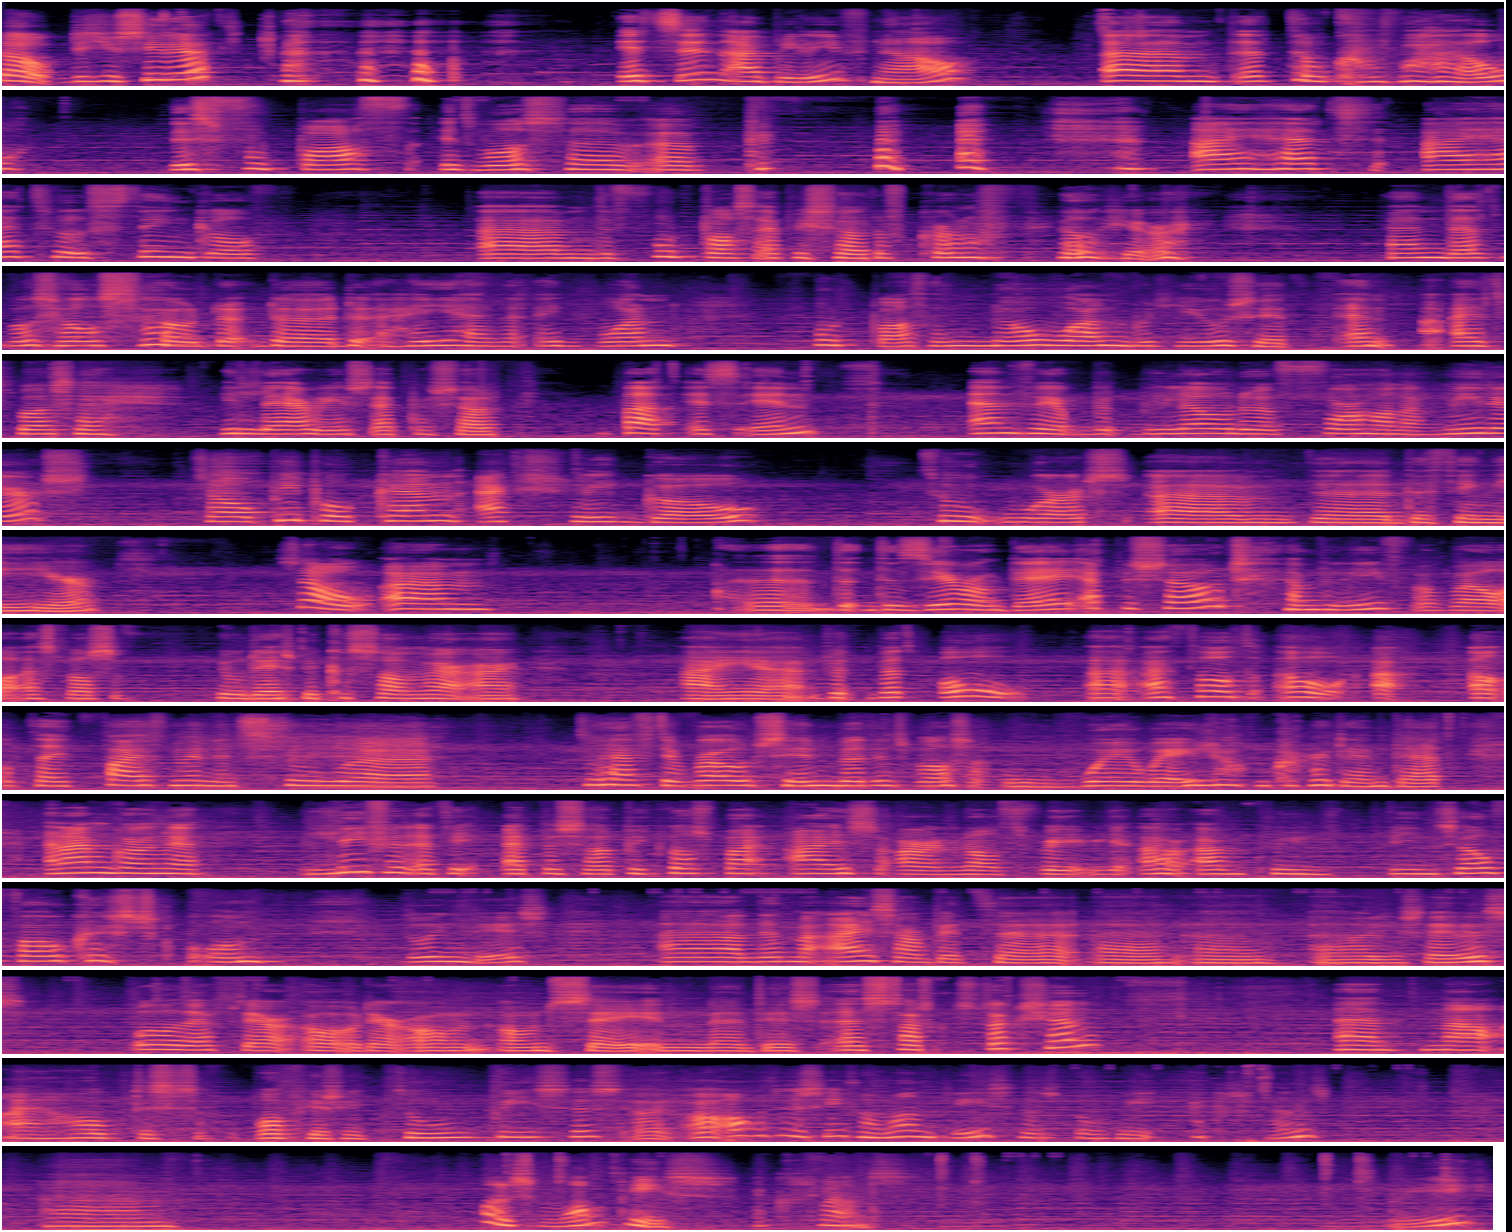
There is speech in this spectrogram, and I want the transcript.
So, did you see that? it's in, I believe, now. Um, that took a while. This footpath, it was. Uh, uh, I had I had to think of um, the footpath episode of Colonel Failure, and that was also the the, the he had a one footpath and no one would use it, and it was a hilarious episode. But it's in, and we're below the 400 meters, so people can actually go towards um, the the thingy here. So um, uh, the, the zero day episode, I believe, well, as well as a few days because somewhere I, I, uh, but but all uh, I thought, oh, uh, I'll take five minutes to uh, to have the roads in, but it was way way longer than that, and I'm going to leave it at the episode because my eyes are not really. I, being, being so focused on doing this uh, that my eyes are a bit. Uh, uh, how do you say this? Well, they have their oh, their own own say in uh, this uh, start construction. And now I hope this is obviously two pieces. Oh, oh this is even one piece. That's going to be excellent. Um, oh, it's one piece. Excellent. Three.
